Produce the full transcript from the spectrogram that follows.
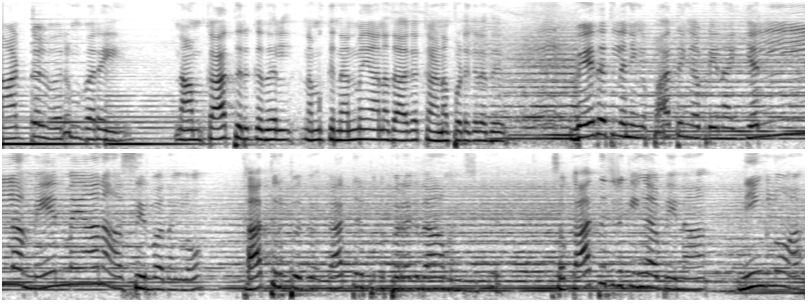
நாட்கள் வரும் வரை நாம் காத்திருக்குதல் நமக்கு நன்மையானதாக காணப்படுகிறது. வேதத்தில் நீங்க பார்த்தீங்க அப்படின்னா எல்லா மேன்மையான ஆசீர்வாதங்களும் காத்திருப்புக்கு காத்திருப்புக்கு பிறகுதான் வந்துச்சு ஸோ காத்துட்டு இருக்கீங்க அப்படின்னா நீங்களும்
